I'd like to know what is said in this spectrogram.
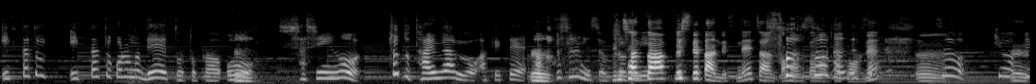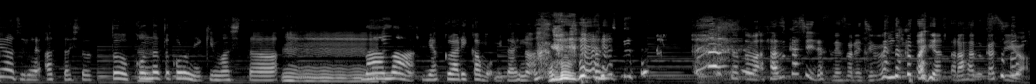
行ったと行ったところのデートとかうんを、写真をちょっとタイムラグを開けてうんアップするんですよ、ブロちゃんとアップしてたんですね。ちゃんとそう本当のとこをね。うんそう今うん日ペアーズで会った人とこんなところに行きました、うんうんうんうん。まあまあ脈ありかもみたいな ちょっとまあ恥ずかしいですね。それ。自分のことになったら恥ずかしいわ。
